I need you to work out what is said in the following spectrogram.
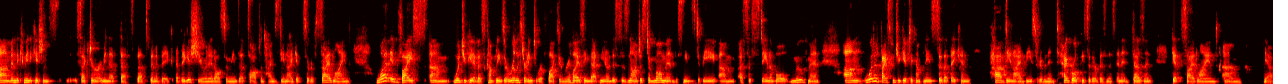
Um, in the communications sector, I mean that that's that's been a big a big issue, and it also means that oftentimes DNI gets sort of sidelined. What advice um, would you give as companies are really starting to reflect and realizing that you know this is not just a moment; this needs to be um, a sustainable movement. Um, what advice would you give to companies so that they can have DNI be sort of an integral piece of their business and it doesn't get sidelined. Um, yeah.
